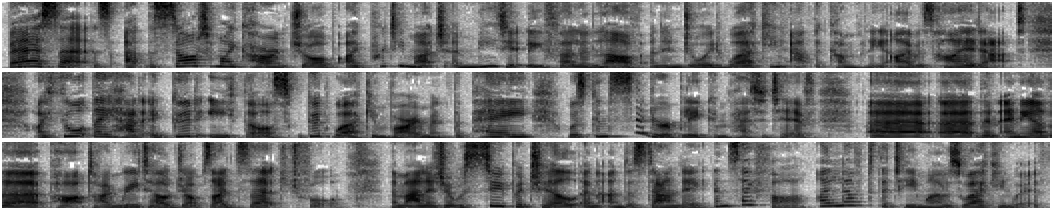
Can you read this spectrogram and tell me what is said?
Bear says, At the start of my current job, I pretty much immediately fell in love and enjoyed working at the company I was hired at. I thought they had a good ethos, good work environment, the pay was considerably competitive uh, uh, than any other part time retail jobs I'd searched for. The manager was super chill and understanding, and so far, I loved the team I was working with.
